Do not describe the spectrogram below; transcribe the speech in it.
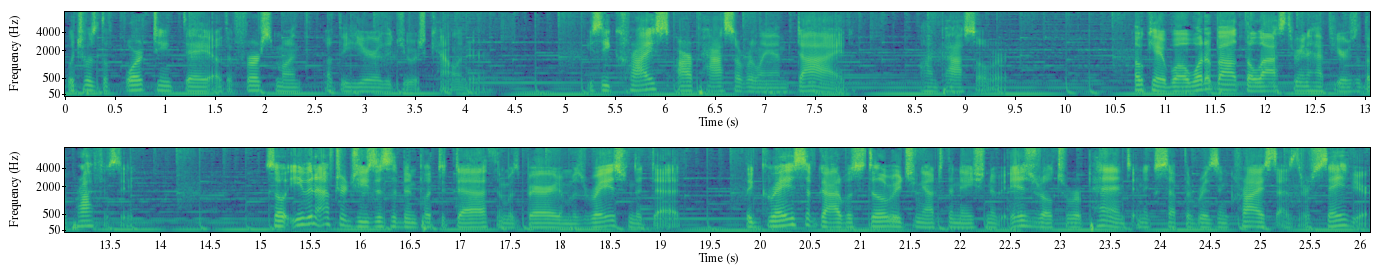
which was the 14th day of the first month of the year of the Jewish calendar. You see, Christ, our Passover lamb, died on Passover. Okay, well, what about the last three and a half years of the prophecy? So, even after Jesus had been put to death and was buried and was raised from the dead, the grace of God was still reaching out to the nation of Israel to repent and accept the risen Christ as their Savior.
